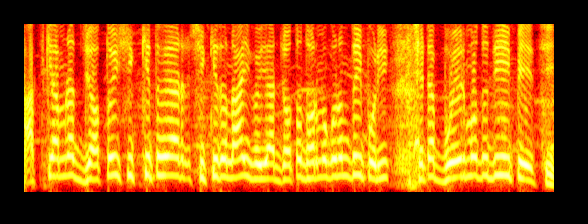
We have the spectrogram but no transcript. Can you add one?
আজকে আমরা যতই শিক্ষিত হই আর শিক্ষিত নাই হই আর যত ধর্মগ্রন্থই পড়ি সেটা বইয়ের মধ্য দিয়েই পেয়েছি।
